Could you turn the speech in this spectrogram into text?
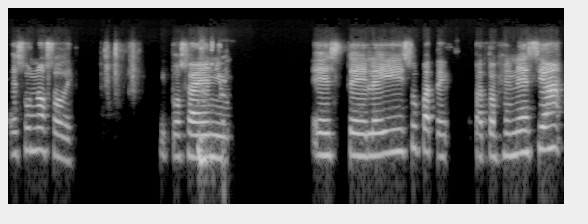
es un osode, hiposaenium. Este, leí su patogenesia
